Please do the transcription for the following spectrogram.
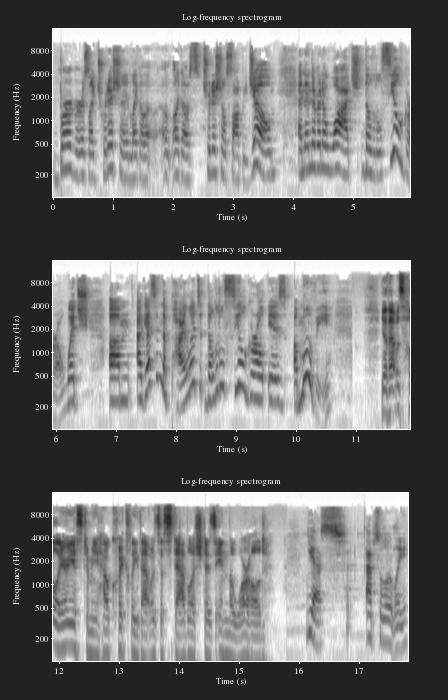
burgers, like traditionally, like a, a like a traditional sloppy Joe. And then they're going to watch the Little Seal Girl, which um, I guess in the pilot, the Little Seal Girl is a movie. Yeah, that was hilarious to me how quickly that was established as in the world. Yes, absolutely.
